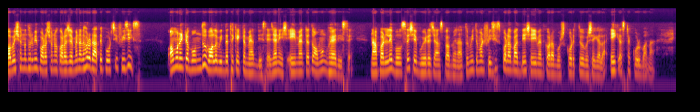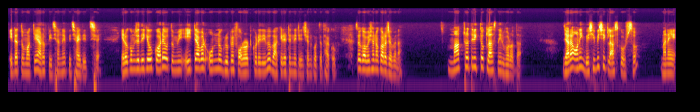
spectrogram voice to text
গবেষণাধর্মী পড়াশোনা করা যাবে না। ধরো রাতে পড়ছি ফিজিক্স অমন একটা বন্ধু বলবিদ্যা থেকে একটা ম্যাথ দিছে, জানিস? এই ম্যাথটা তো অমুক ভাইয়া দিছে। না পারলে বলছে সে বইয়ের চান্স পাবে না। তুমি তোমার ফিজিক্স পড়া বাদ দিয়ে সেই ম্যাথ করা বস করতে বসে গেলা। এই কাজটা করবা না। এটা তোমাকে আরও পিছনে পিছাই দিচ্ছে। এরকম যদি কেউ করেও তুমি এইটা আবার অন্য গ্রুপে ফরওয়ার্ড করে দিবে, বাকিরা টেনে টেনশন করতে থাকুক। সো গবেষণা করা যাবে না। মাত্রাতিরিক্ত ক্লাস নির্ভরতা। যারা অনেক বেশি বেশি ক্লাস করছ মানে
